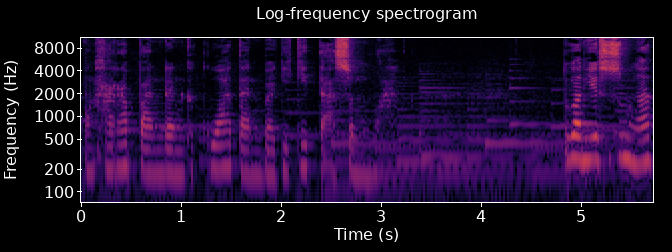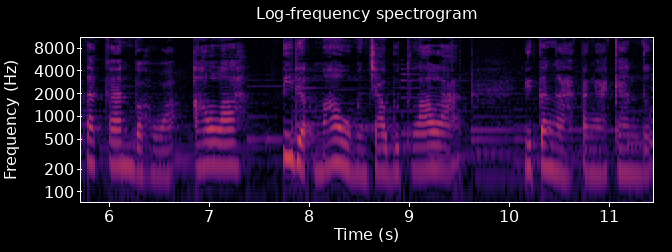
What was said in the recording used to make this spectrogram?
pengharapan dan kekuatan bagi kita semua. Tuhan Yesus mengatakan bahwa Allah tidak mau mencabut lalang di tengah-tengah gandum.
